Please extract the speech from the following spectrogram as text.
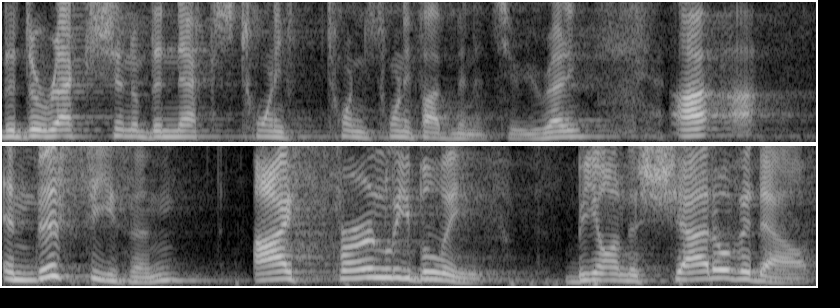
the direction of the next 20, 20 25 minutes here. You ready? Uh, in this season, I firmly believe, beyond a shadow of a doubt,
